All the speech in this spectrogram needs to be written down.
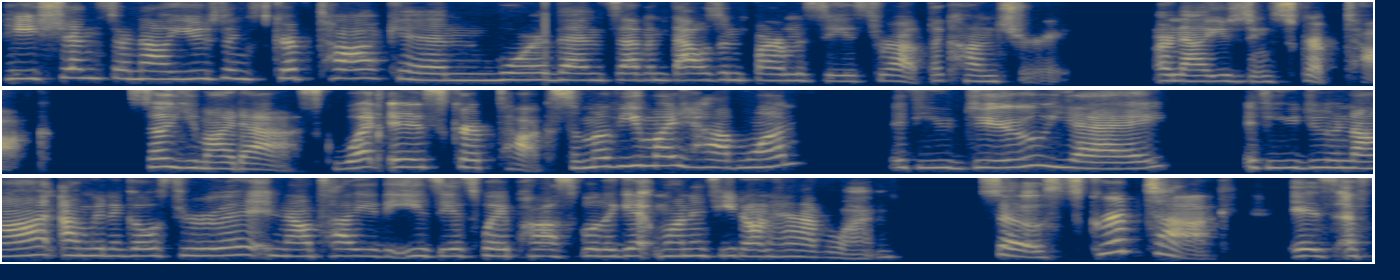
patients are now using Script Talk, and more than 7,000 pharmacies throughout the country are now using Script Talk. So you might ask, what is Script Talk? Some of you might have one. If you do, yay. If you do not, I'm going to go through it and I'll tell you the easiest way possible to get one if you don't have one. So, Script Talk is a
